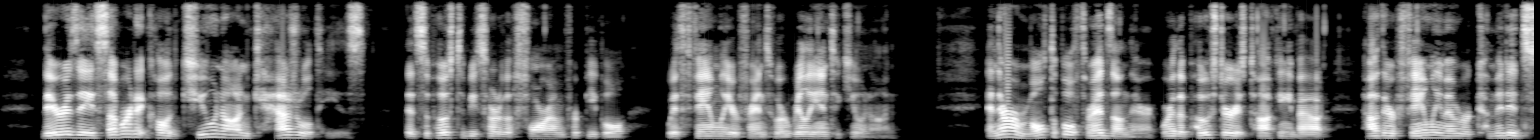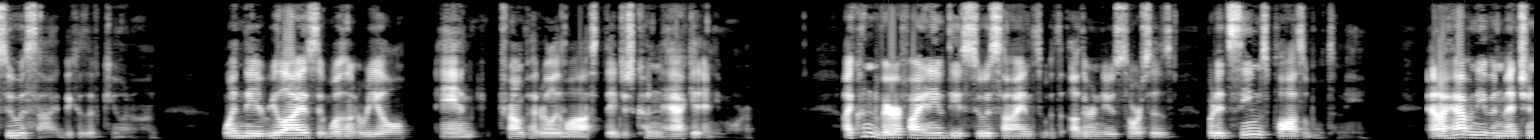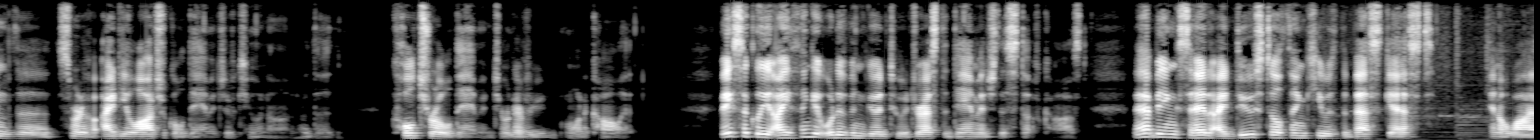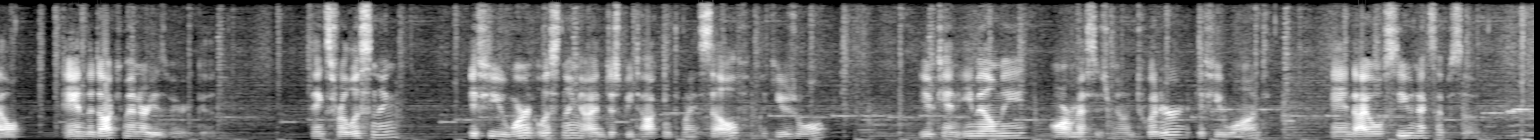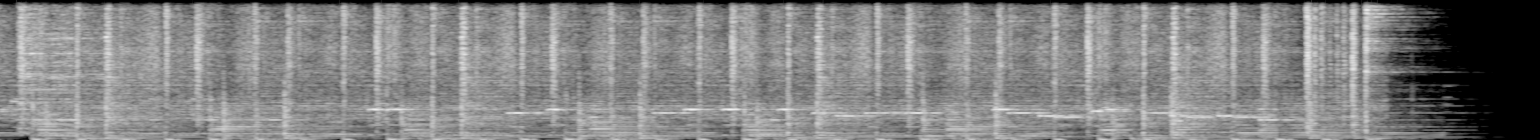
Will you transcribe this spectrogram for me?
There is a subreddit called QAnon Casualties that's supposed to be sort of a forum for people with family or friends who are really into QAnon. And there are multiple threads on there where the poster is talking about how their family member committed suicide because of QAnon when they realized it wasn't real and Trump had really lost, they just couldn't hack it anymore. I couldn't verify any of these suicides with other news sources, but it seems plausible to me. And I haven't even mentioned the sort of ideological damage of QAnon, or the cultural damage, or whatever you want to call it. Basically, I think it would have been good to address the damage this stuff caused. That being said, I do still think he was the best guest in a while, and the documentary is very good. Thanks for listening. If you weren't listening, I'd just be talking to myself, like usual. You can email me or message me on Twitter if you want, and I will see you next episode.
